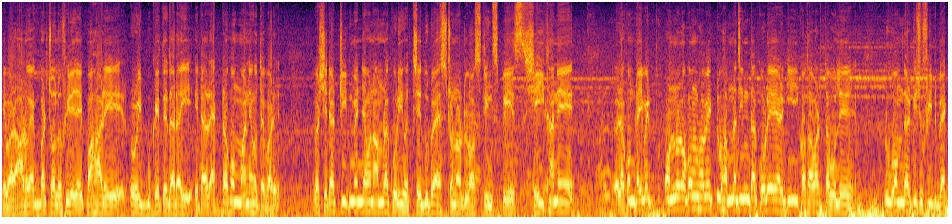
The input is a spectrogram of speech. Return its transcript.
এবার আরও একবার চলো ফিরে যাই পাহাড়ে, ওই বুকেতে দাঁড়াই। এটার একরকম মানে হতে পারে। এবার সেটার ট্রিটমেন্ট যেমন আমরা করি হচ্ছে দুটো অ্যাস্ট্রোনট লস্ট ইন স্পেস সেইখানে এরকম টাইপের অন্যরকমভাবে একটু ভাবনা চিন্তা করে আর কি কথাবার্তা বলে রূপমদার কিছু ফিডব্যাক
